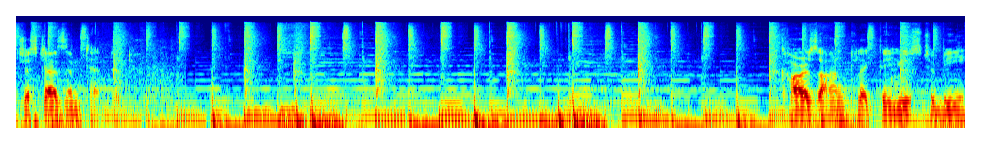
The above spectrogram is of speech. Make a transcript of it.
just as intended. Cars aren't like they used to be.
